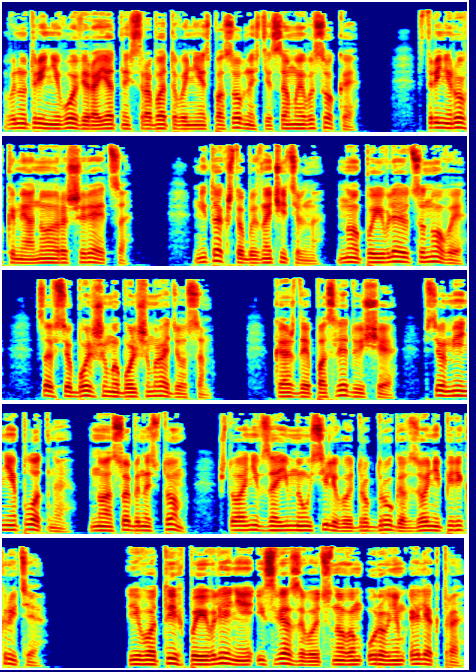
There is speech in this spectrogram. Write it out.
Внутри него вероятность срабатывания способности самая высокая. С тренировками оно расширяется. Не так, чтобы значительно, но появляются новые, со все большим и большим радиусом. Каждая последующая все менее плотная, но особенность в том, что они взаимно усиливают друг друга в зоне перекрытия. И вот их появление и связывают с новым уровнем электро.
